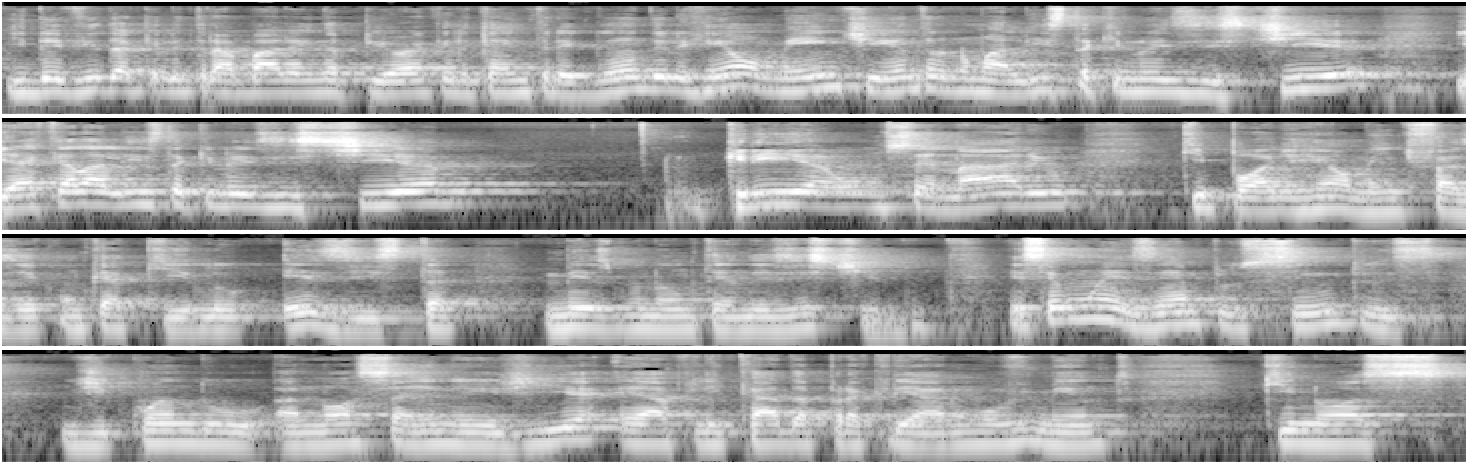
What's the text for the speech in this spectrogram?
e devido àquele trabalho ainda pior que ele está entregando ele realmente entra numa lista que não existia e aquela lista que não existia cria um cenário que pode realmente fazer com que aquilo exista, mesmo não tendo existido. Esse é um exemplo simples de quando a nossa energia é aplicada para criar um movimento que nós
